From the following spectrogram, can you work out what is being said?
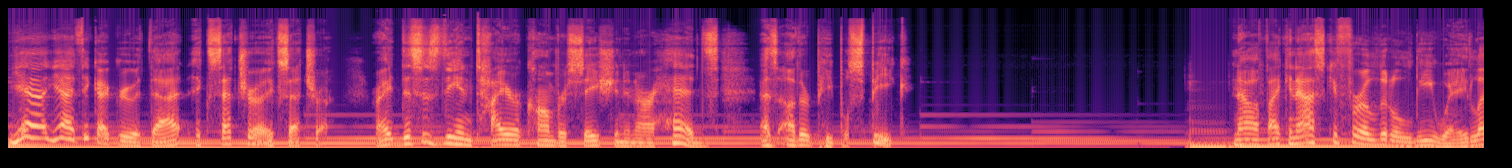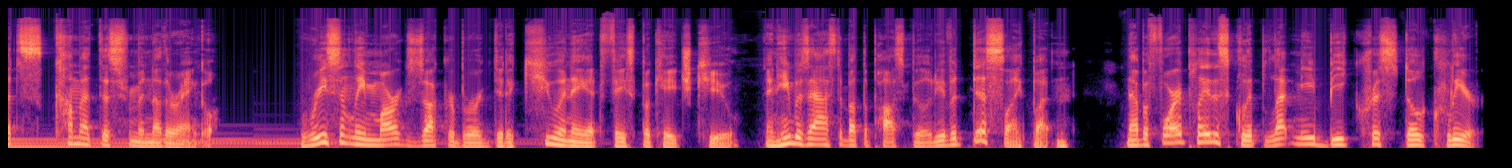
Yeah, yeah, I think I agree with that, etc., etc. Right? This is the entire conversation in our heads as other people speak. Now, if I can ask you for a little leeway, let's come at this from another angle. Recently, Mark Zuckerberg did a Q&A at Facebook HQ, and he was asked about the possibility of a dislike button. Now, before I play this clip, let me be crystal clear.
